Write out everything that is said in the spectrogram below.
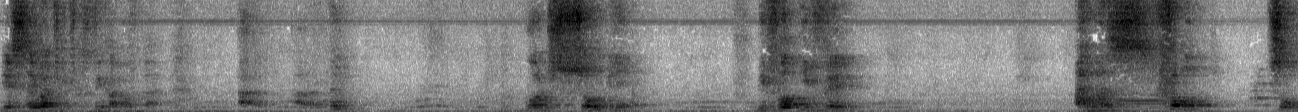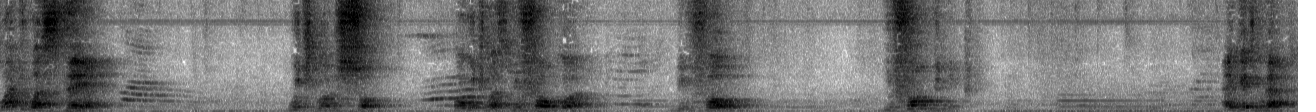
Yes, I want you to think about that. Uh, uh, God saw me before even I was formed. So what was there which God saw or which was before God? Before He formed me. Are you getting that?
